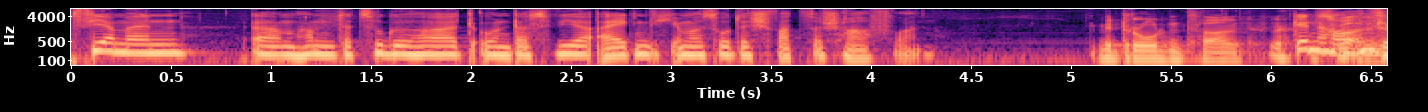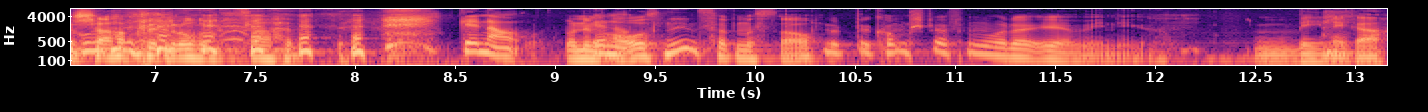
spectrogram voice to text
Firmen, ähm, haben dazugehört und dass wir eigentlich immer so das schwarze Schaf waren. Mit roten Zahlen. Genau. Schwarze Schaf mit roten Zahlen. genau. Und im genau. Außendienst hat man es da auch mitbekommen, Steffen, oder eher weniger? Weniger.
